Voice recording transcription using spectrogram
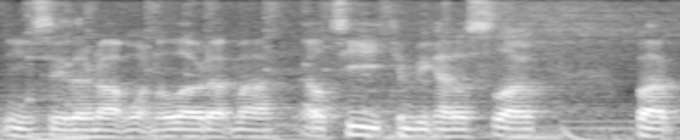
You can see, they're not wanting to load up. My LTE can be kind of slow, but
